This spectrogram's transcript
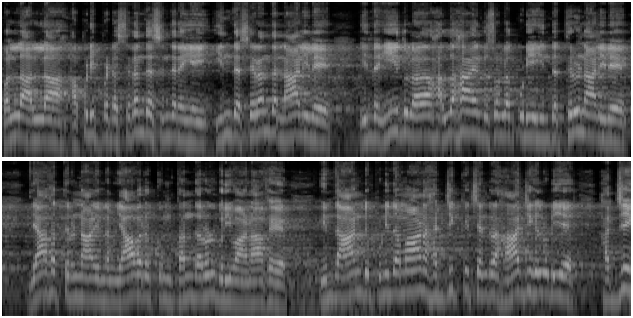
வல்ல அல்லாஹ் அப்படிப்பட்ட சிறந்த சிந்தனையை இந்த சிறந்த நாளிலே இந்த ஈதுல் அல்லாஹ் அல்லஹா என்று சொல்லக்கூடிய இந்த திருநாளிலே தியாக திருநாளில் நம் யாவருக்கும் தந்தருள் புரிவானாக. இந்த ஆண்டு புனிதமான ஹஜ்ஜுக்கு சென்ற ஹாஜிகளுடைய ஹஜ்ஜை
